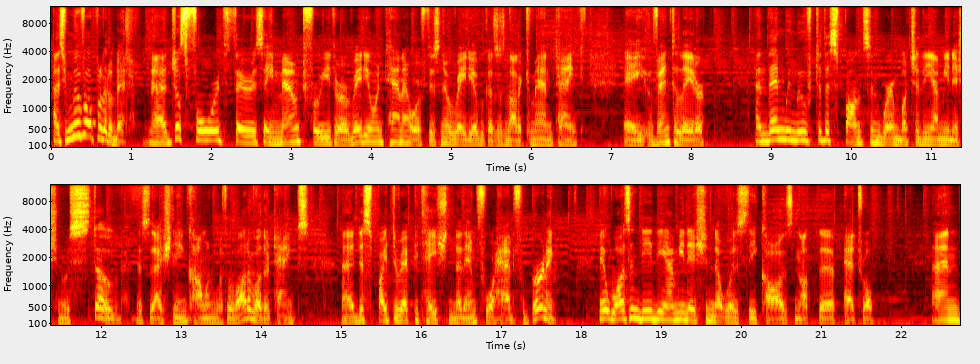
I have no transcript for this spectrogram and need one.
As you move up a little bit, uh, just forward there's a mount for either a radio antenna or if there's no radio because it's not a command tank, a ventilator. And then we move to the sponson where much of the ammunition was stowed. This is actually in common with a lot of other tanks, uh, despite the reputation that M4 had for burning. It was indeed the ammunition that was the cause, not the petrol. And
